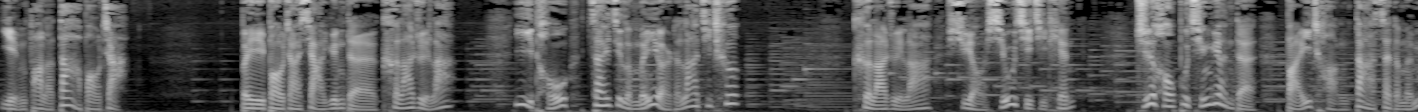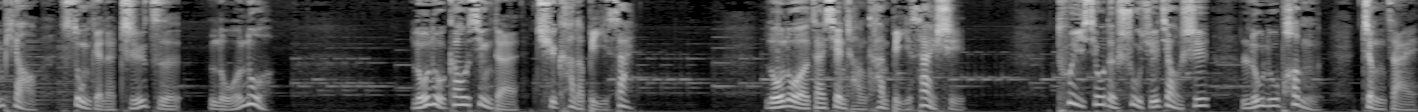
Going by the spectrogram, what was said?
引发了大爆炸。被爆炸吓晕的克拉瑞拉。一头栽进了梅尔的垃圾车。克拉瑞拉需要休息几天，只好不情愿的把一场大赛的门票送给了侄子罗洛。罗洛高兴的去看了比赛。罗洛在现场看比赛时，退休的数学教师卢卢碰正在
